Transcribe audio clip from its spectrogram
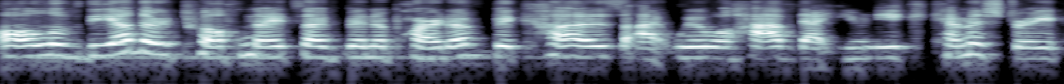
all of the other 12th nights I've been a part of because I, we will have that unique chemistry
